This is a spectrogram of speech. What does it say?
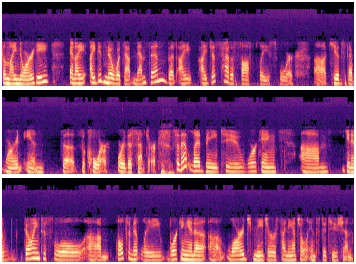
the minority, and I I didn't know what that meant then, but I I just had a soft place for uh, kids that weren't in the, the core or the center. Mm-hmm. So that led me to working, um, you know, going to school, um, ultimately working in a, a, large major financial institution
